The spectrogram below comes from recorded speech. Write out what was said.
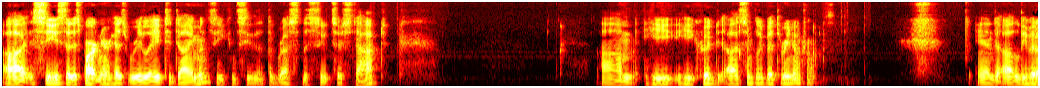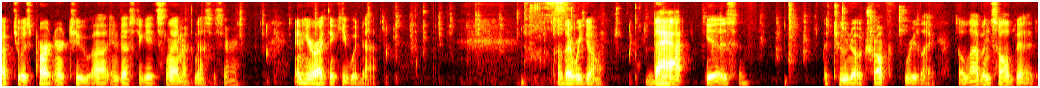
uh, sees that his partner has relayed to diamonds. You can see that the rest of the suits are stopped. Um, he, he could uh, simply bid three no trump and uh, leave it up to his partner to uh, investigate slam if necessary. And here I think he would not. So there we go. That is the two no trump relay, the Lebensohl bid.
